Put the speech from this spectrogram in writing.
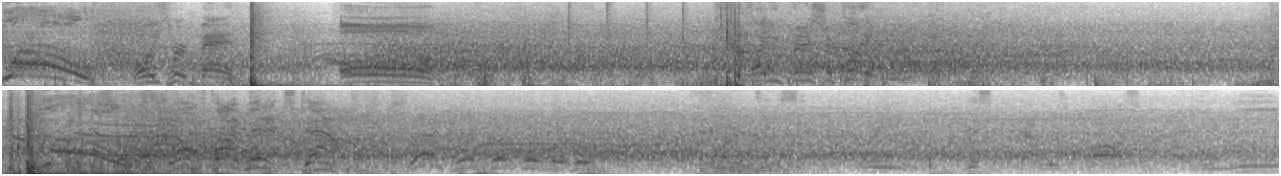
Whoa! Oh, he's hurt bad. Oh! That's how you finish a fight. Whoa! Strong five minutes down. Listen, that was awesome. We need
